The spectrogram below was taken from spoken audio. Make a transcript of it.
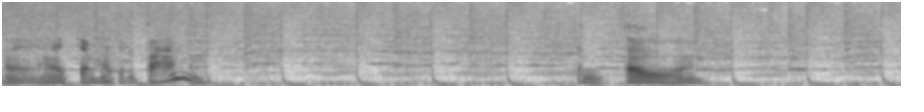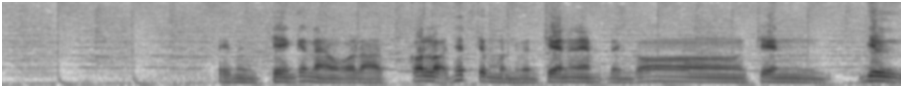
Này hai trăm hai trăm tám trăm tư. Thì mình trên cái nào gọi là có lợi nhất cho mình mình trên anh em. Đừng có trên dư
